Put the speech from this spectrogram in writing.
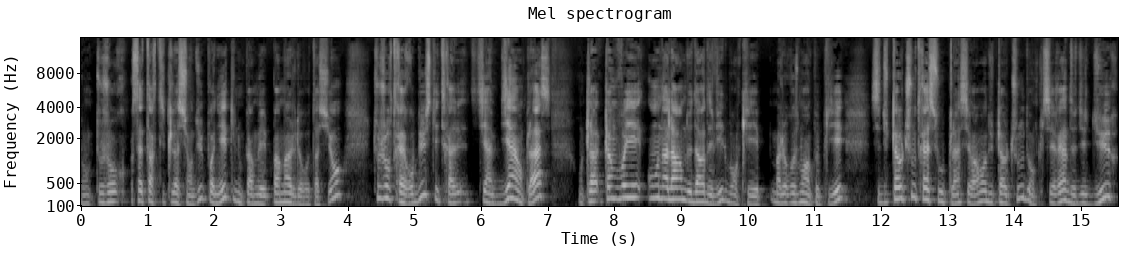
donc toujours cette articulation du poignet qui nous permet pas mal de rotation. Toujours très robuste, il tient bien en place. Donc là, comme vous voyez, on a l'arme de Daredevil, bon, qui est malheureusement un peu pliée. C'est du caoutchouc très souple, hein, c'est vraiment du caoutchouc, donc c'est rien de, dur.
